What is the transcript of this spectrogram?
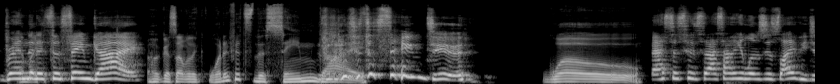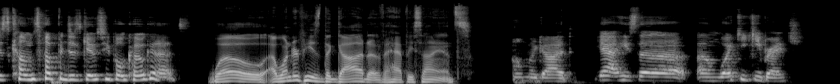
Brendan. like- it's the same guy. hook us up with, like, what if it's the same guy? it's the same dude. Whoa, That's just his. That's how he lives his life. He just comes up and just gives people coconuts. whoa! I wonder if he's the god of happy science. Oh my god. Yeah, he's the um, Waikiki branch.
